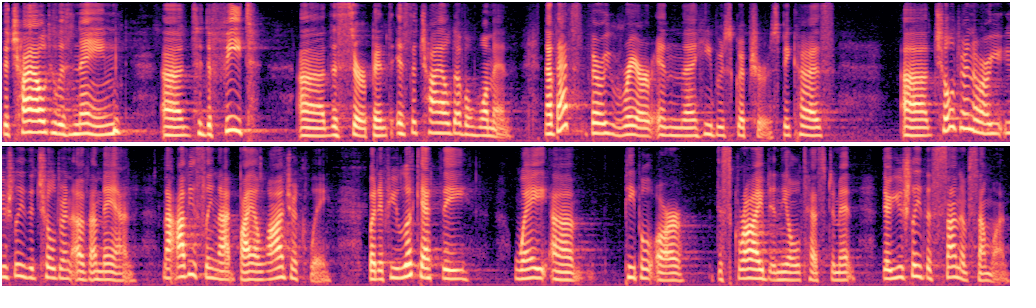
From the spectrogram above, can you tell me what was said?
the child who is named uh, to defeat uh, the serpent is the child of a woman. Now, that's very rare in the Hebrew scriptures because uh, children are usually the children of a man. Now, obviously, not biologically, but if you look at the way uh, people are described in the Old Testament, they're usually the son of someone,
